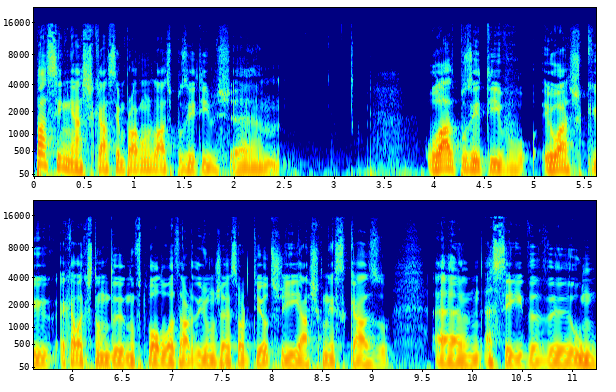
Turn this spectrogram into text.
Pá, sim, acho que há sempre alguns lados positivos. Um, o lado positivo, eu acho que aquela questão de no futebol o azar de uns é a sorte de outros, e acho que nesse caso um, a saída de um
